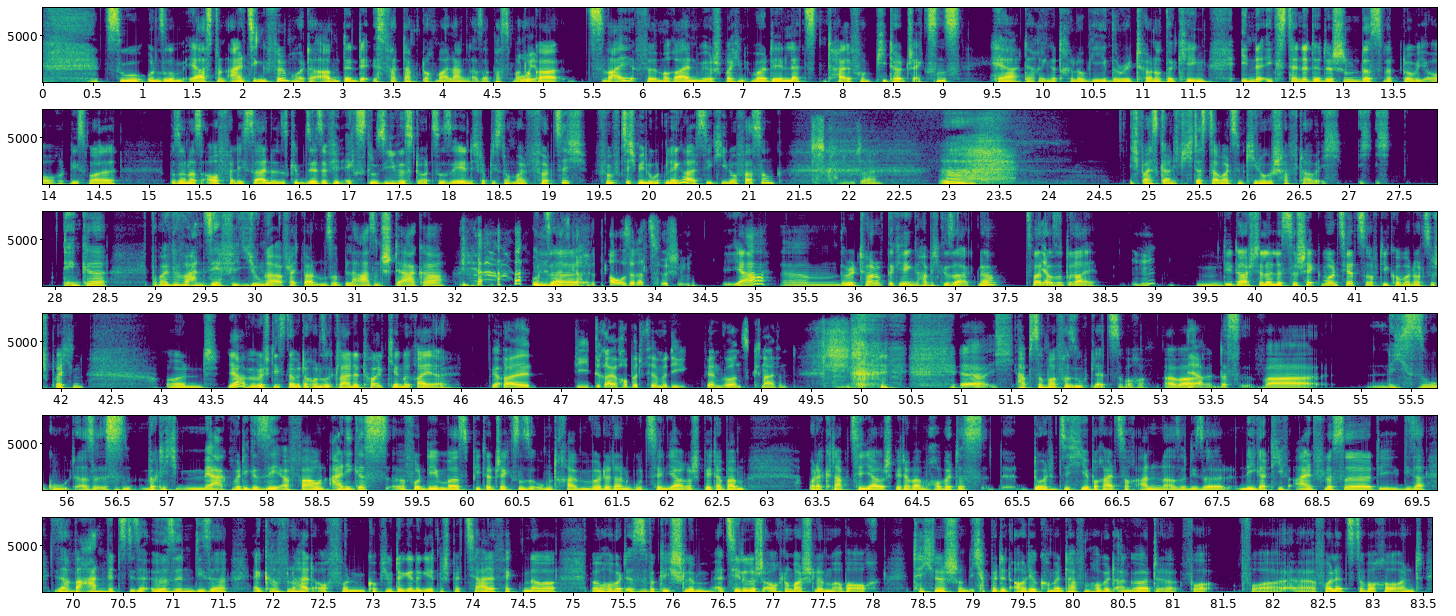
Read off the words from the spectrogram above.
zu unserem ersten und einzigen Film heute Abend, denn der ist verdammt noch mal lang. Also passt mal Oh, locker zwei Filme rein. Wir sprechen über den letzten Teil von Peter Jacksons Herr der Ringe Trilogie, The Return of the King, in der Extended Edition. Das wird, glaube ich, auch diesmal besonders auffällig sein, denn es gibt sehr, sehr viel Exklusives dort zu sehen. Ich glaube, die ist noch mal 40, 50 Minuten länger als die Kinofassung. Das kann gut sein. ich weiß gar nicht, wie ich das damals im Kino geschafft habe. Ich, ich, ich denke, wobei wir waren sehr viel jünger, vielleicht waren unsere Blasen stärker. Es gab Unser, eine Pause dazwischen. ja, ähm, The Return of the King, habe ich gesagt, ne? 2003. Mhm. Hm, Die Darstellerliste checken wir uns jetzt, auf die kommen wir noch zu sprechen. Und ja, wir beschließen damit auch unsere kleine Tolkien-Reihe. Ja, Weil die drei Hobbit-Filme, die werden wir uns kneifen. äh, ich habe es noch mal versucht letzte Woche, aber Ja. das war nicht so gut. Also es ist eine wirklich merkwürdige Seherfahrung. Einiges äh, von dem, was Peter Jackson so umtreiben würde, dann gut zehn Jahre später beim oder knapp zehn Jahre später beim Hobbit, das äh, deutet sich hier bereits noch an. Also diese Negativeinflüsse, die, dieser, dieser Wahnwitz, dieser Irrsinn, diese Ergriffenheit auch von computergenerierten Spezialeffekten. Aber beim Hobbit ist es wirklich schlimm, erzählerisch auch nochmal schlimm, aber auch technisch. Und ich habe mir den Audiokommentar vom Hobbit angehört äh, vor, vor äh, vorletzte Woche und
